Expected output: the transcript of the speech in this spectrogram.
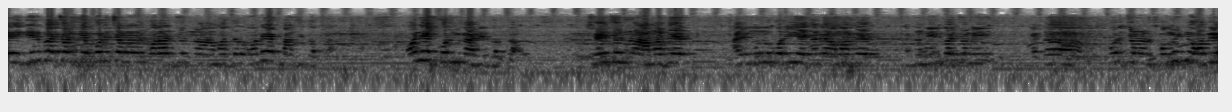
এই নির্বাচনকে পরিচালনা করার জন্য আমাদের অনেক বাকি দরকার, অনেক কর্মী বাহিনী দরকার। সেই জন্য আমাদের, আমি মনে করি এখানে আমাদের একটা নির্বাচনী একটা পরিচালনার কমিটি হবে।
